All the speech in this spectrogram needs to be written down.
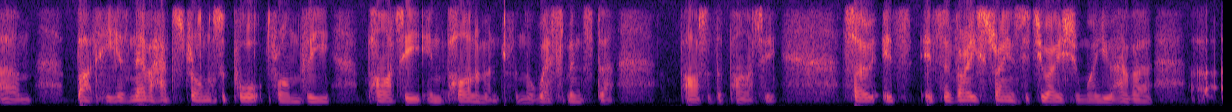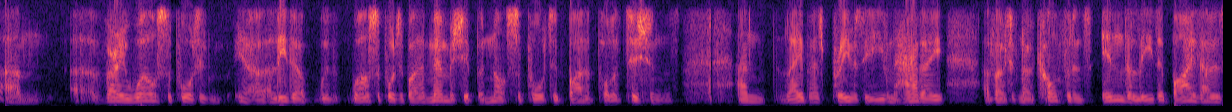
um, but he has never had strong support from the party in Parliament, from the Westminster part of the party. So it's it's a very strange situation where you have a, a, um, a very well supported, you know, a leader with well supported by the membership, but not supported by the politicians. And Labour has previously even had a, a vote of no confidence in the leader by those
